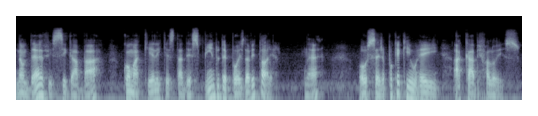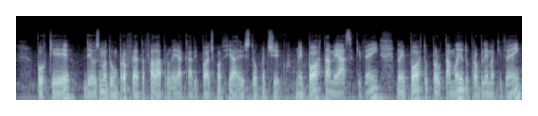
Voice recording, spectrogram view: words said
não deve se gabar como aquele que está despindo depois da vitória, né? Ou seja, por que, que o rei Acabe falou isso? Porque Deus mandou um profeta falar para o rei Acabe: pode confiar, eu estou contigo. Não importa a ameaça que vem, não importa o, o tamanho do problema que vem,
